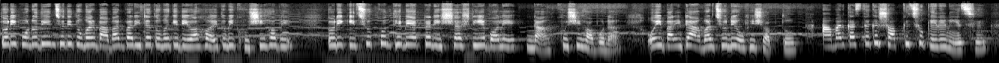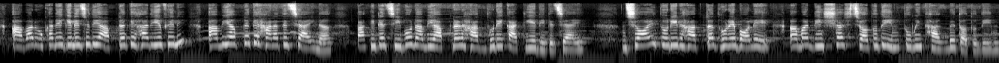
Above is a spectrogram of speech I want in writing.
তরি, কোনোদিন যদি তোমার বাবার বাড়িটা তোমাকে দেওয়া হয়, তুমি খুশি হবে? তরি কিছুক্ষণ থেমে একটা নিঃশ্বাস নিয়ে বলে, না, খুশি হব না। ওই বাড়িটা আমার জন্য অভিশপ্ত। আমার কাছ থেকে সব কিছু কেড়ে নিয়েছে। আবার ওখানে গেলে যদি আপনাকে হারিয়ে ফেলি, আমি আপনাকে হারাতে চাই না। বাকিটা জীবন আমি আপনার হাত ধরে কাটিয়ে দিতে চাই। জয় তরির হাতটা ধরে বলে, আমার নিঃশ্বাস যতদিন তুমি থাকবে ততদিন।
